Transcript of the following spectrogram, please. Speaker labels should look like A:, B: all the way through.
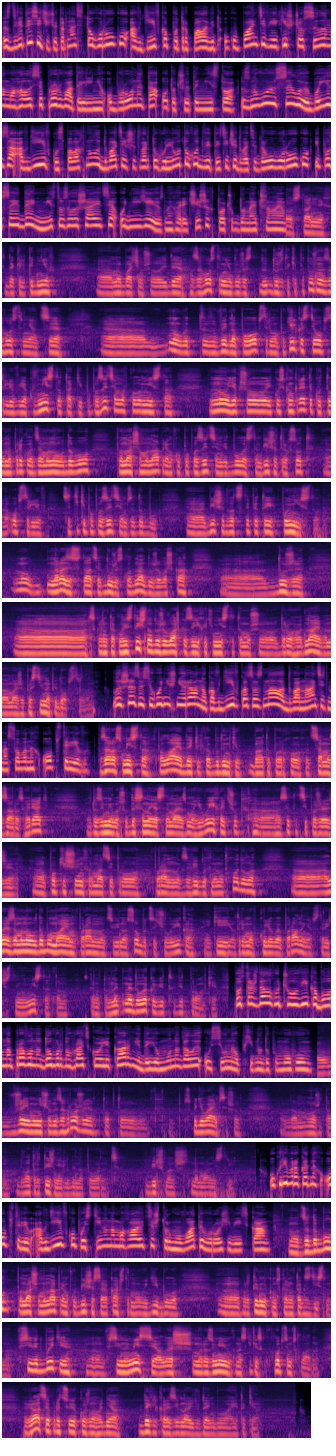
A: З 2014 року Авдіївка потерпала від окупантів, які щосили намагалися прорвати лінію оборони та оточити місто. З новою силою бої за Авдіївку спалахнули 24 лютого 2022 року, і по сей день місто залишається однією з найгарячіших точок Донеччини.
B: Останніх декілька днів е, ми бачимо, що йде загострення, дуже, дуже таке потужне загострення. Це ну, от видно по обстрілам, по кількості обстрілів, як в місто, так і по позиціям навколо міста. Ну, якщо якусь конкретику, то, наприклад, за минулу добу по нашому напрямку, по позиціям відбулося там більше 300 е, обстрілів. Це тільки по позиціям за добу. Е, Більше 25 по місту. Ну, наразі ситуація дуже складна, дуже важка, е, дуже, е, скажімо так, логістично дуже важко заїхати в місто, тому що дорога одна і вона майже постійно під обстрілом.
A: Лише за сьогоднішній ранок Авдіївка зазнала 12 масованих обстрілів.
B: Зараз місто палає, декілька будинків багатоповерхових от саме зараз горять. Зрозуміло, що ДСНС не має змоги виїхати, щоб е, гасити ці пожежі. Е, Поки що інформації про поранених загиблих не надходило. Е, Але ж за минулу добу маємо поранену цивільну особу, це чоловіка, який отримав кульове поранення в старій частині міста, там, скажімо, там недалеко від, від промки.
A: Постраждалого чоловіка було направлено до Мирноградської лікарні, де йому надали усю необхідну допомогу.
B: Вже йому нічого не загрожує, тобто сподіваємося, що там, може там 2-3 тижні людина повернеться. Більш-менш нормальний стрій.
A: Окрім ракетних обстрілів, Авдіївку постійно намагаються штурмувати ворожі війська.
B: Ну, от за добу по нашому напрямку більше 40 штурмових дій було е, противником, скажімо так, здійснено. Всі відбиті, е, всі на місці, але ж ми розуміємо, наскільки хлопцям складно. Авіація працює кожного дня, декілька разів навіть в день буває таке.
